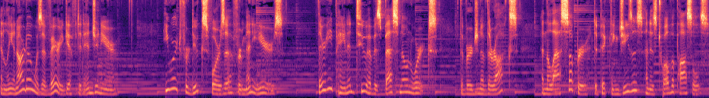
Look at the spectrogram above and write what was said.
and Leonardo was a very gifted engineer. He worked for Duke Sforza for many years. There he painted two of his best known works, The Virgin of the Rocks and the Last Supper, depicting Jesus and his twelve apostles.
